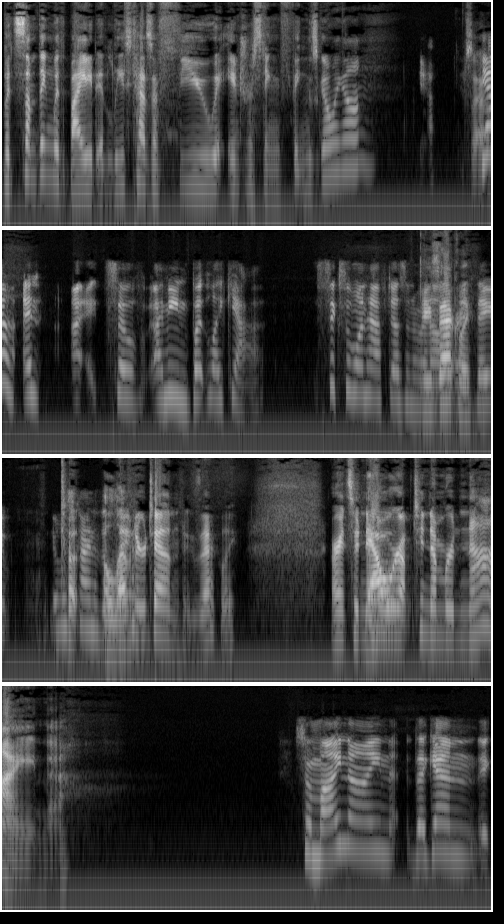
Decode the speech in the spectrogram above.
but something with Bite at least has a few interesting things going on. Yeah. So Yeah, and I so I mean, but like yeah, six of one, half dozen of another. Exactly. They it was kind of the eleven same. or ten, exactly. All right, so now we're up to number nine. So my nine again, it,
